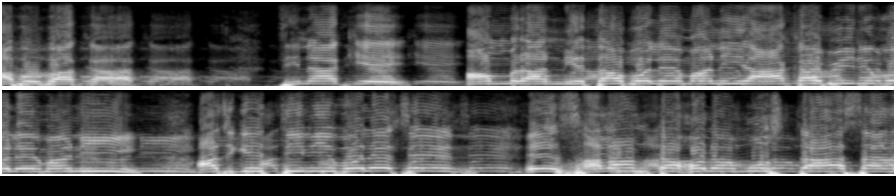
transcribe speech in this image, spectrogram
আবু বাকার, তিনাকে আমরা নেতা বলে মানি, আকাবির বলে মানি। আজকে তিনি বলেছেন, এ সালামটা হলো মুস্তাহাসান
